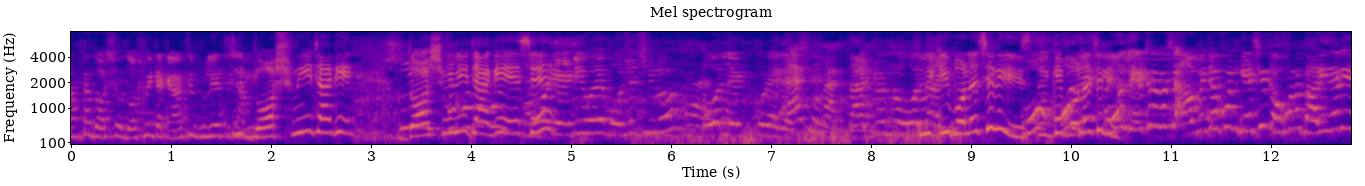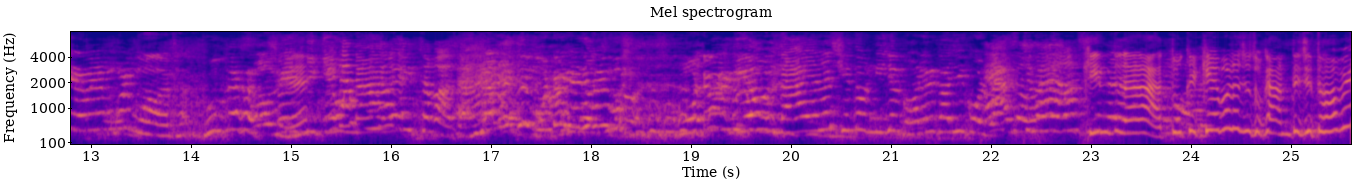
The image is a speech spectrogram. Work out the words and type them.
আটটা দশে দশ মিনিট আগে আমি তুই ভুলে আমি। দশ মিনিট আগে দশ মিনিট আগে এসে রেডি হয়ে বসেছিল ও লেট করে গেছে। তার জন্য ও তুই কি বলেছিলিস? তুই কি বলেছিলিস? ও লেট হয়ে গেছে। আমি যখন গেছি তখন দাঁড়িয়ে দাঁড়িয়ে এরকম এরকম করে ঢুক দেখাচ্ছে। হ্যাঁ? না এলে মিথ্যা কথা না, না, তুই মোটা হয়ে যাবি, মোটা হয়ে কেউ না এলে সে তো নিজের ঘরের কাজই করবে। আসছে মানে কিন্তু দাঁড়া তোকে কে বলেছে তোকে আনতে যেতে হবে?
